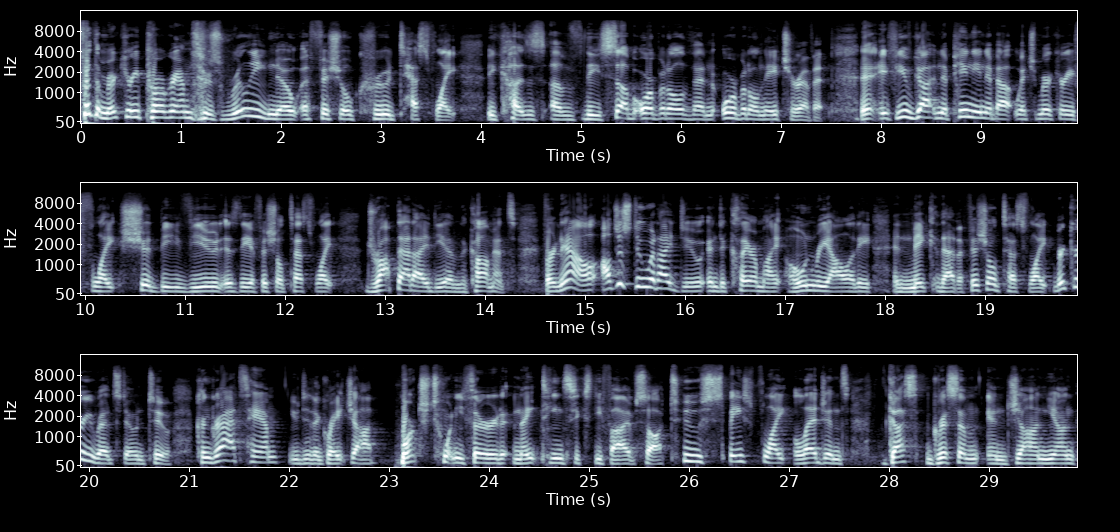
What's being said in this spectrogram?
For the Mercury program, there's really no official crewed test flight because of the suborbital then orbital nature of it. Uh, if you've got an opinion about which Mercury flight should be viewed as the official test flight, drop that idea in the comments. For now, I'll just do what I do and declare my own reality and make that official test flight Mercury Redstone 2. Congrats, Ham, you did a great job. March 23, 1965 saw two spaceflight legends, Gus Grissom and John Young,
